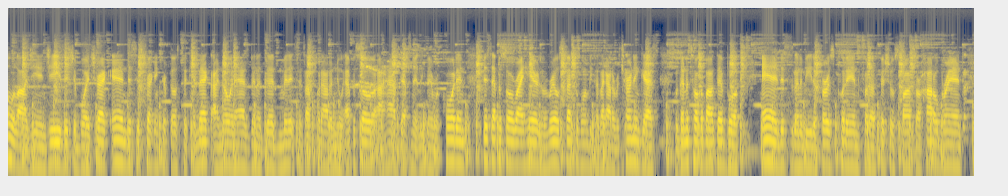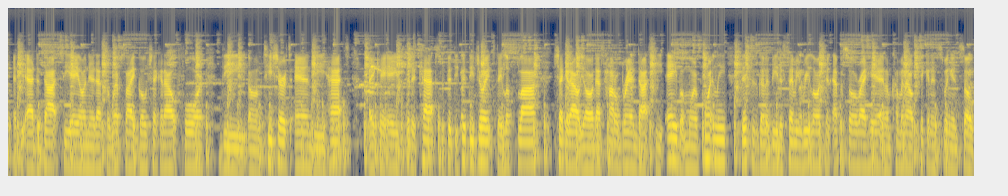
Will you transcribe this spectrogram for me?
Hola, GNGs. It's your boy Trek, and this is Trekking Cryptos to Connect. I know it has been a good minute since I put out a new episode. I have definitely been recording. This episode right here is a real special one because I got a returning guest. We're going to talk about their book, and this is going to be the first put in for the official sponsor, Hodl Brand. If you add the .ca on there, that's the website. Go check it out for the um, t-shirts and the hats, aka fitted caps, the 50-50 joints. They look fly. Check it out, y'all. That's hodlbrand.ca. But more importantly, this is going to be the semi-relaunching episode right here, and I'm coming out kicking and swinging. So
